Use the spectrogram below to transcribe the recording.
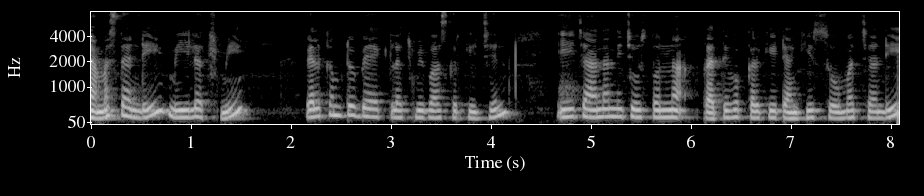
నమస్తే అండి మీ Lakshmi. Welcome to back Lakshmi Bhaskar kitchen. ఈ ఛానల్ని చూస్తున్న ప్రతి ఒక్కరికి థ్యాంక్ యూ సో మచ్ అండి.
